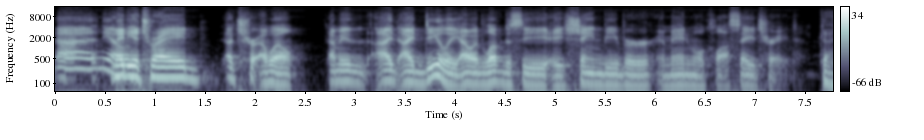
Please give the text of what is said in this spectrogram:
nah, you know, maybe a trade? a tra- well, I mean, I, ideally, I would love to see a Shane Bieber Emmanuel Clase trade Okay,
